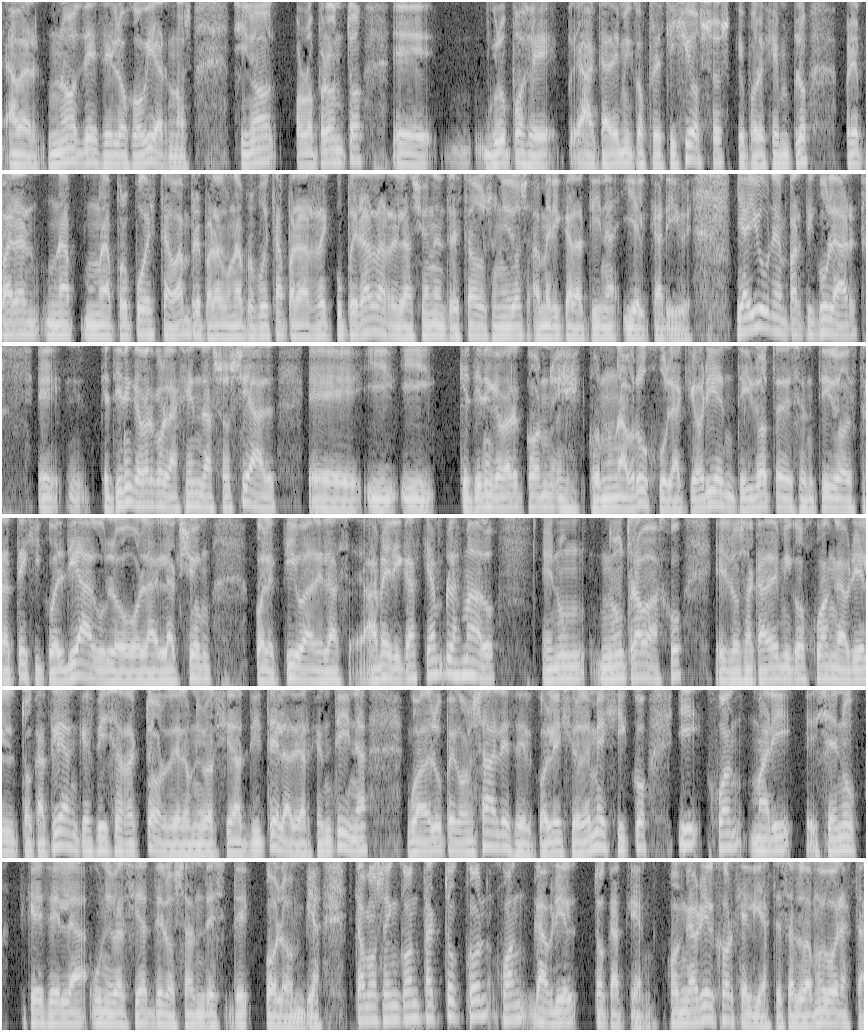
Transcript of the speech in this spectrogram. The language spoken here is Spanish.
a ver, no desde los gobiernos, sino por lo pronto eh, grupos de académicos prestigiosos que, por ejemplo, preparan una, propuesta o han preparado una propuesta para recuperar la relación entre Estados Unidos, América Latina y el Caribe. Y hay una en particular eh, que tiene que ver con la agenda social eh, y que tiene que ver con, eh, con una brújula que oriente y dote de sentido estratégico el diálogo, la, la acción colectiva de las Américas, que han plasmado en un, en un trabajo eh, los académicos Juan Gabriel Tocatleán, que es vicerrector de la Universidad de Itela de Argentina, Guadalupe González del Colegio de México y Juan Marí Chenú que es de la Universidad de los Andes de Colombia. Estamos en contacto con Juan Gabriel Tocatlián. Juan Gabriel Jorge Elías, te saluda. Muy buenas tardes.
